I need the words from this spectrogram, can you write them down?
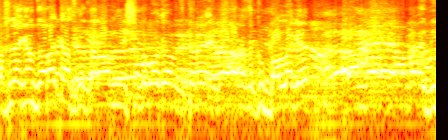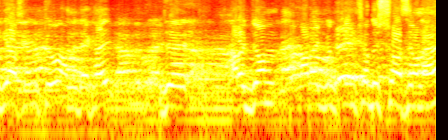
আসলে এখানে যারা কাজ করে, তারা নিঃস্বার্থভাবে কাজ করে। এটা আমার কাছে খুব ভালো লাগে। আর আমরা আমরা এদিকে আসলে একটু, আমি দেখাই যে আরেকজন আমার একজন টিম সদস্য আছে ওনার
